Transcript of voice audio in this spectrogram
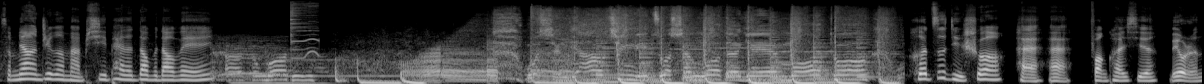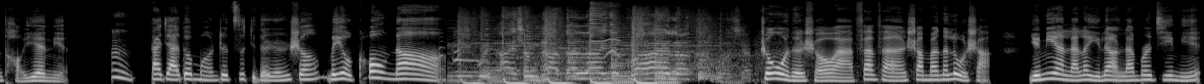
怎么样，这个马屁拍的到不到位？我想要请你坐上我的野摩托，和自己说，嘿嘿，放宽心，没有人讨厌你。嗯，大家都忙着自己的人生，没有空呢。中午的时候啊，范范上班的路上，迎面来了一辆兰博基尼，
